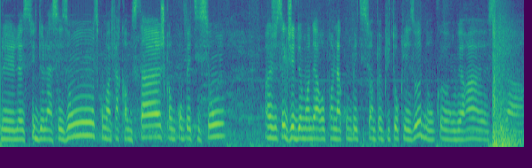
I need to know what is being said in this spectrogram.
euh, la suite de la saison, ce qu'on va faire comme stage, comme compétition. Je sais que j'ai demandé à reprendre la compétition un peu plus tôt que les autres, donc on verra ce qui va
